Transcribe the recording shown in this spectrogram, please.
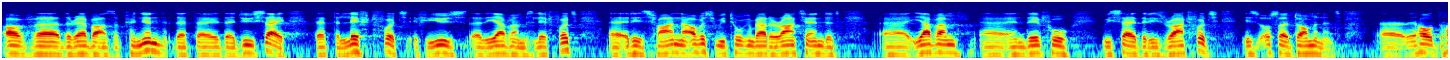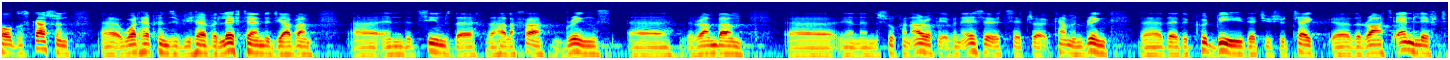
of uh, the rabbi's opinion that they, they do say that the left foot, if you use uh, the Yavam's left foot, it is fine. Now, obviously, we're talking about a right handed Yavam, and therefore we say that his right foot is also dominant. the whole, whole discussion, what happens if you have a left handed Yavam, and it seems the, the halacha brings the Rambam uh, and, and the Shulchan Aruch, Ibn Ezer, etc., come and bring uh, that it could be that you should take uh, the right and left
